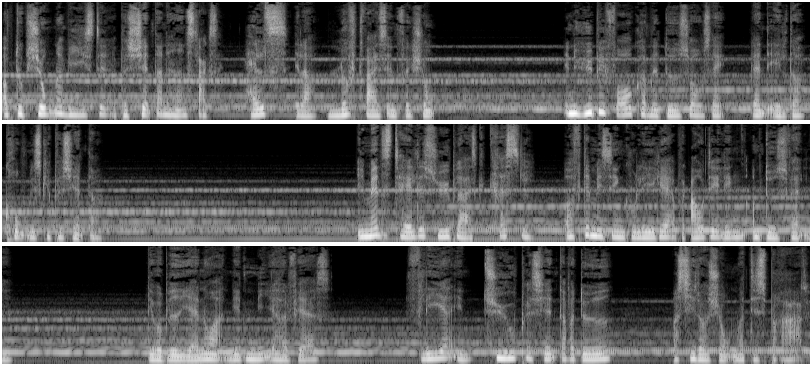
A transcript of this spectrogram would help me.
Obduktioner viste, at patienterne havde en slags hals- eller luftvejsinfektion. En hyppig forekommende dødsårsag blandt ældre kroniske patienter. Imens talte sygeplejerske Kristel ofte med sine kollegaer på afdelingen om dødsfaldene. Det var blevet januar 1979. Flere end 20 patienter var døde, og situationen var desperat.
